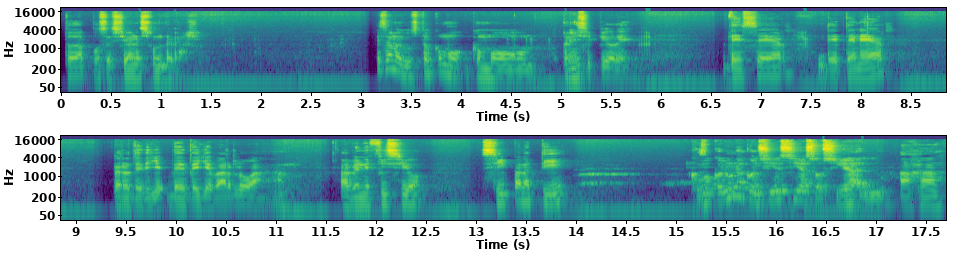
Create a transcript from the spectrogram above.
Toda posesión es un deber. Esa me gustó como, como principio de, de ser, de tener, pero de, de- de llevarlo a, a beneficio, sí para ti, Como con una conciencia social, ¿no? Ajá.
